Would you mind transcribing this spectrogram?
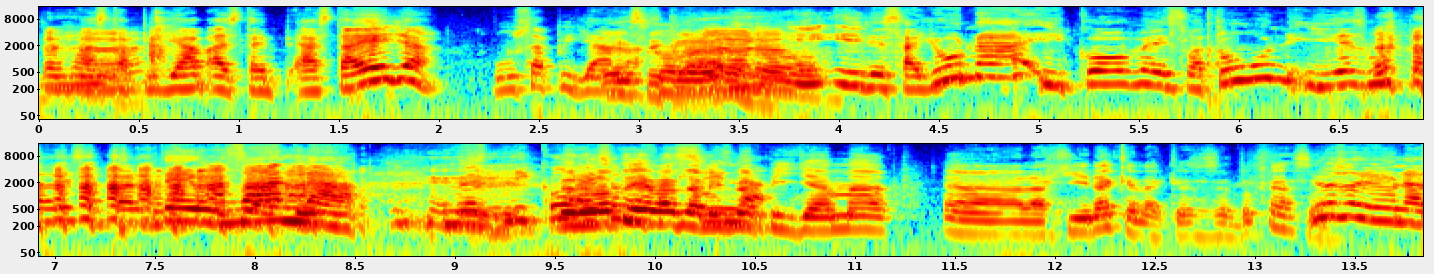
Ajá. hasta pijama, hasta, hasta ella usa pijama. Sí, claro. Y, y desayuna y come su atún y es muy padre esa parte humana. ¿Me explico? Pero no te llevas la misma pijama a la gira que la que haces en tu casa. Yo soy una,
